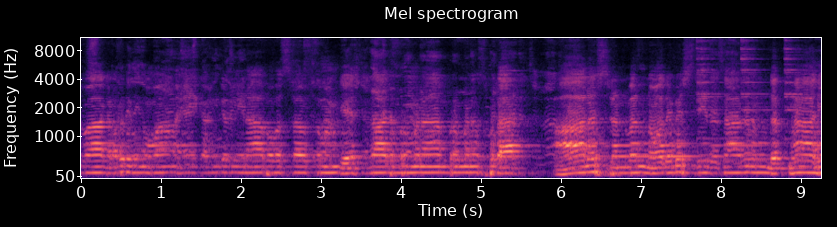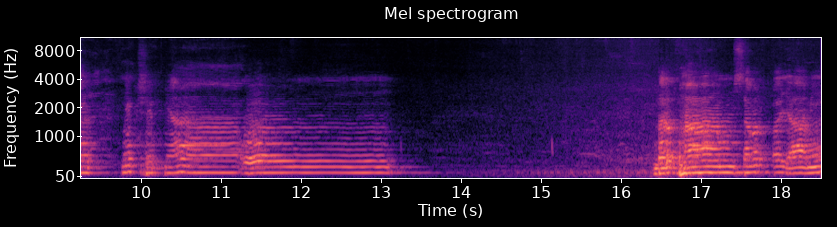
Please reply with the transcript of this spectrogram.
త్వా గణపతిం ఉమామహే కవిం కవీనాపవస్రౌత్తమం జ్యేష్ఠరాజం బ్రహ్మణాం బ్రహ్మణస్పద ఆనశృణ్వన్నోదవిశ్రీదసాదనం దధ్నాది నిక్షిప్యా निक्षिप्या दर्भां समर्पयामि।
